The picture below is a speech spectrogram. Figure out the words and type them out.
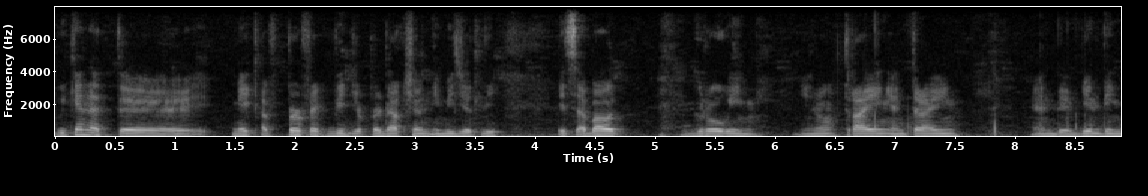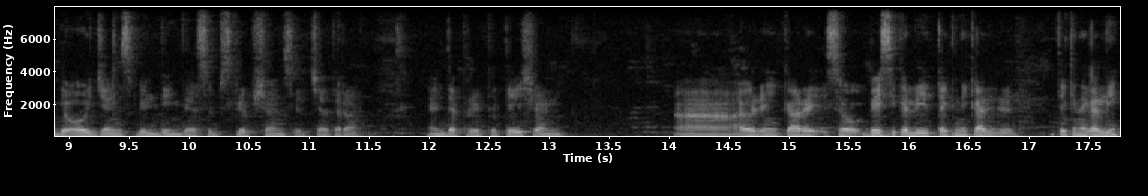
we cannot uh, make a perfect video production immediately. It's about growing you know trying and trying and uh, building the audience building the subscriptions etc and the reputation. Uh, i would encourage so basically technical technically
